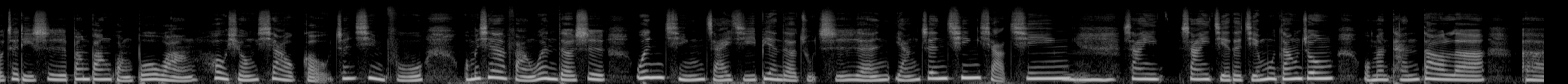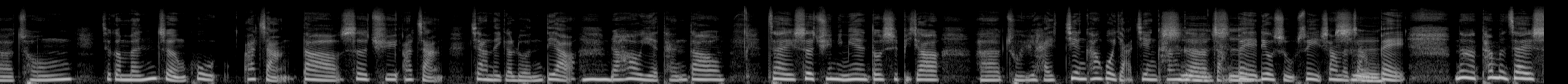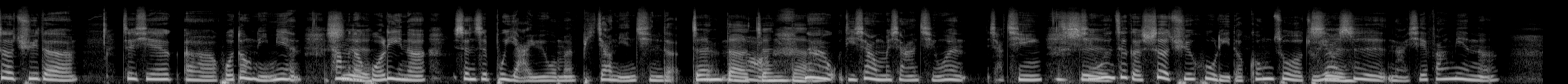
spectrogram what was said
这里是帮帮广播网后熊笑狗真幸福。我们现在访问的是温情宅急便的主持人杨真清小青。上一上一节的节目当中，我们谈到了呃，从这个门诊护。阿长到社区阿长这样的一个轮调，然后也谈到在社区里面都是比较呃处于还健康或亚健康的长辈，六十五岁以上的长辈，那他们在社区的这些呃活动里面，他们的活力呢，甚至不亚于我们比较年轻的，真的真的。那底下我们想请问小青，请问这个社区护理的工作主要是哪些方面呢？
